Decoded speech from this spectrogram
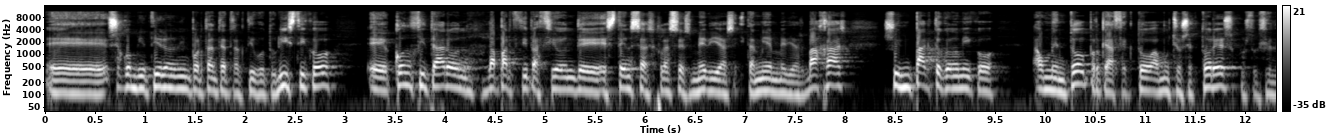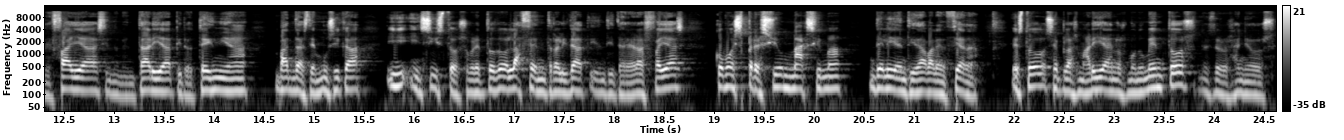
eh, se convirtieron en un importante atractivo turístico, eh, concitaron la participación de extensas clases medias y también medias bajas, su impacto económico aumentó porque afectó a muchos sectores, construcción de fallas, indumentaria, pirotecnia, bandas de música y, insisto, sobre todo la centralidad identitaria de las fallas como expresión máxima de la identidad valenciana. Esto se plasmaría en los monumentos desde los años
